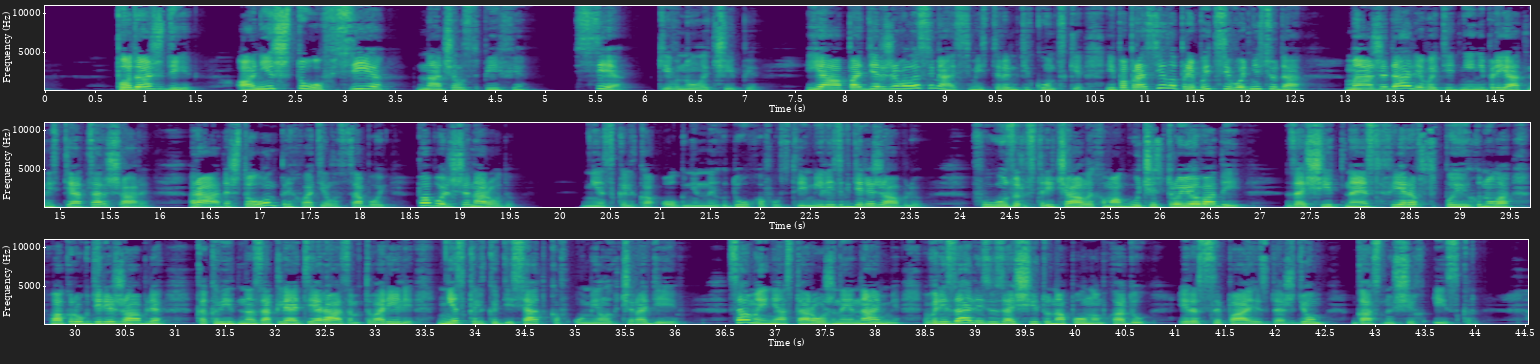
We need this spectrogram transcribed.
«Подожди, они что, все?» — начал Спифи. «Все!» — кивнула Чипи. Я поддерживала связь с мистером Тикунски и попросила прибыть сегодня сюда. Мы ожидали в эти дни неприятности от Царшары. Рада, что он прихватил с собой побольше народу. Несколько огненных духов устремились к дирижаблю. Фузор встречал их могучей струей воды. Защитная сфера вспыхнула вокруг дирижабля. Как видно, заклятие разом творили несколько десятков умелых чародеев. Самые неосторожные нами врезались в защиту на полном ходу и рассыпаясь дождем гаснущих искр.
